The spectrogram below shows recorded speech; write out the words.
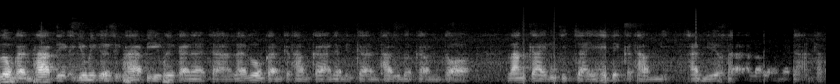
ร่วมกันพาเด็กอายุไม่เกิน 15 ปี เพื่อการอนาจารและร่วมกันกระทำการดำเนินการทารุณกรรมต่อร่างกายหรือจิตใจให้เด็กกระทำอันมีลักษณะอะไรอนาจารครับ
